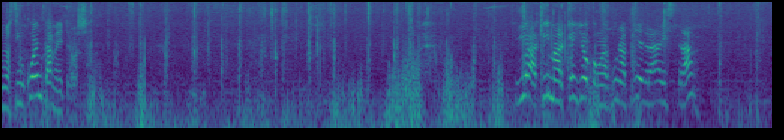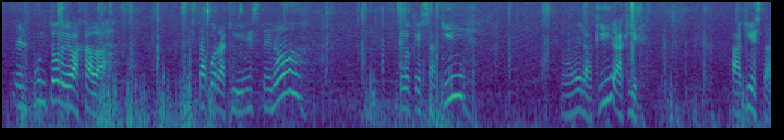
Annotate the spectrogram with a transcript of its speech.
Unos 50 metros. Y aquí marqué yo con alguna piedra extra el punto de bajada. Está por aquí, este no. Creo que es aquí. A ver, aquí, aquí. Aquí está.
